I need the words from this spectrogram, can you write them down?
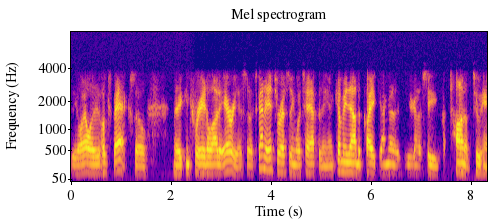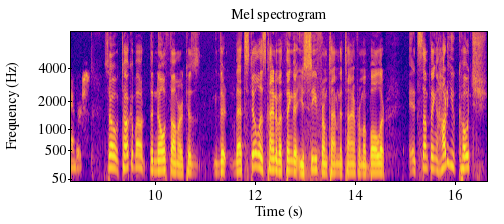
the oil, it hooks back. So they can create a lot of area. So it's kind of interesting what's happening. And coming down the pike, I'm gonna you're gonna see a ton of two handers. So talk about the no thumber because that still is kind of a thing that you see from time to time from a bowler it's something. How do you coach?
